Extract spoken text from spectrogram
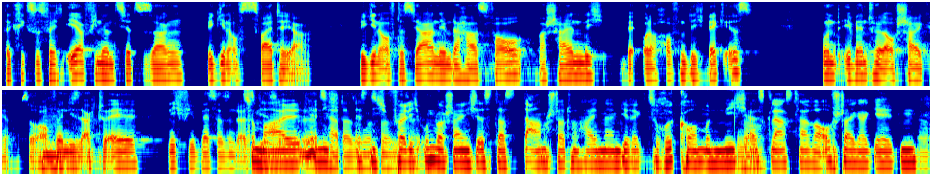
da kriegst du es vielleicht eher finanziert zu sagen, wir gehen aufs zweite Jahr. Wir gehen auf das Jahr, in dem der HSV wahrscheinlich oder hoffentlich weg ist und eventuell auch Schalke. So, auch Mhm. wenn diese aktuell nicht viel besser sind als Zumal diese, ja als nicht, Hertha, so es nicht völlig sagen. unwahrscheinlich ist, dass Darmstadt und Heidenheim direkt zurückkommen und nicht Genau. als glasklare Aufsteiger gelten. Ja.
